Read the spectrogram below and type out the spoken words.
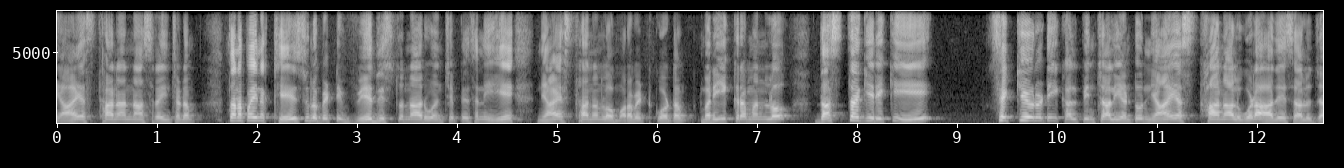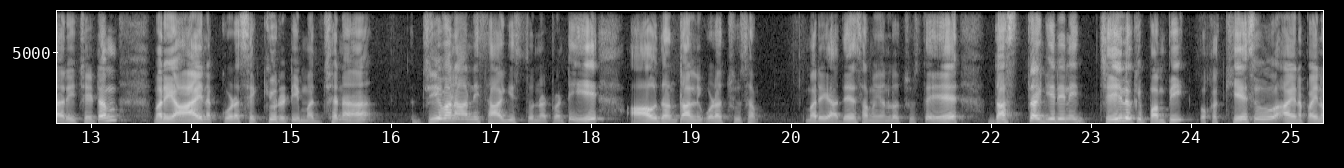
న్యాయస్థానాన్ని ఆశ్రయించడం తనపైన కేసులు పెట్టి వేధిస్తున్నారు అని చెప్పేసి న్యాయస్థానంలో మొరబెట్టుకోవటం. మరి ఈ క్రమంలో దస్తగిరికి సెక్యూరిటీ కల్పించాలి అంటూ న్యాయస్థానాలు కూడా ఆదేశాలు జారీ చేయటం మరి ఆయనకు కూడా సెక్యూరిటీ మధ్యన జీవనాన్ని సాగిస్తున్నటువంటి ఆవుదంతాల్ని కూడా చూసాం. మరి అదే సమయంలో చూస్తే దస్తగిరిని జైలుకి పంపి ఒక కేసు ఆయన పైన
